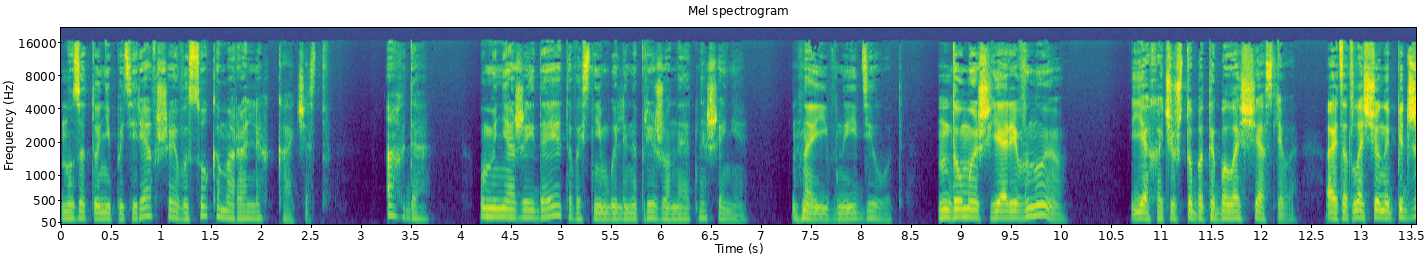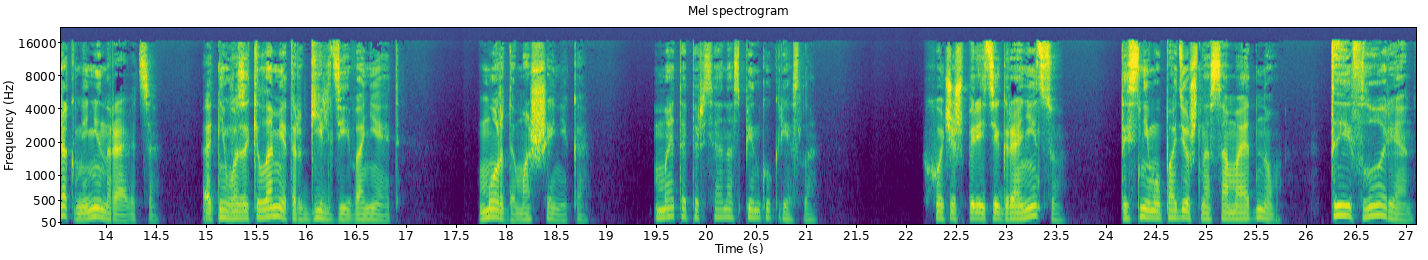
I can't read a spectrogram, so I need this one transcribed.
но зато не потерявшая высокоморальных качеств. Ах да, у меня же и до этого с ним были напряженные отношения. Наивный идиот. Думаешь, я ревную? Я хочу, чтобы ты была счастлива, а этот лощеный пиджак мне не нравится. От него за километр гильдии воняет. Морда мошенника. Мэтт оперся на спинку кресла. Хочешь перейти границу? Ты с ним упадешь на самое дно. Ты, Флориан,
